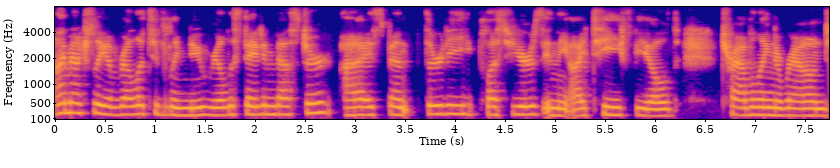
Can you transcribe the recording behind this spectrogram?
I'm actually a relatively new real estate investor. I spent 30 plus years in the IT field, traveling around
